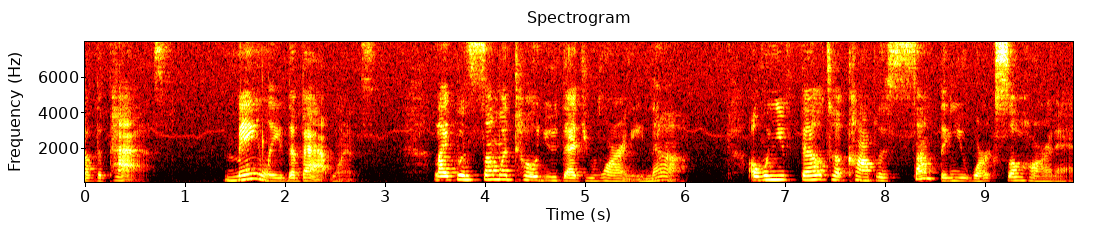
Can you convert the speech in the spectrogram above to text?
of the past, mainly the bad ones. Like when someone told you that you weren't or when you fail to accomplish something you worked so hard at.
